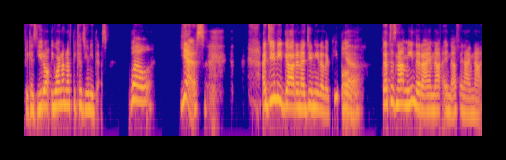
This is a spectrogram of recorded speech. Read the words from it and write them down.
because you don't you are not enough because you need this. Well yes i do need god and i do need other people. Yeah. That does not mean that i am not enough and i'm not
